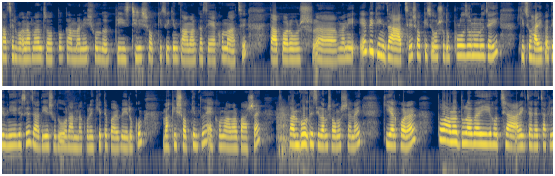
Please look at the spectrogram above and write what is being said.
কাছের মালামাল যত মানে সুন্দর ফ্রিজ ট্রিজ সব কিছুই কিন্তু আমার কাছে এখনও আছে। তারপর ওর মানে এভরিথিং যা আছে, সব কিছু ওর শুধু প্রয়োজন অনুযায়ী কিছু হাঁড়ি পাতিল নিয়ে গেছে, যা দিয়ে শুধু ও রান্না করে খেতে পারবে এরকম। বাকি সব কিন্তু এখনও আমার বাসায়। তো আমি বলতেছিলাম, সমস্যা নাই, কি আর করার? তো আমার দুলাভাই হচ্ছে আরেক জায়গায় চাকরি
